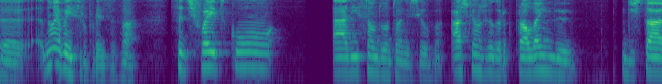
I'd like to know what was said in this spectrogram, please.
ah, não é bem surpresa, vá, satisfeito com a adição do António Silva. Acho que é um jogador que, para além de, de estar.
